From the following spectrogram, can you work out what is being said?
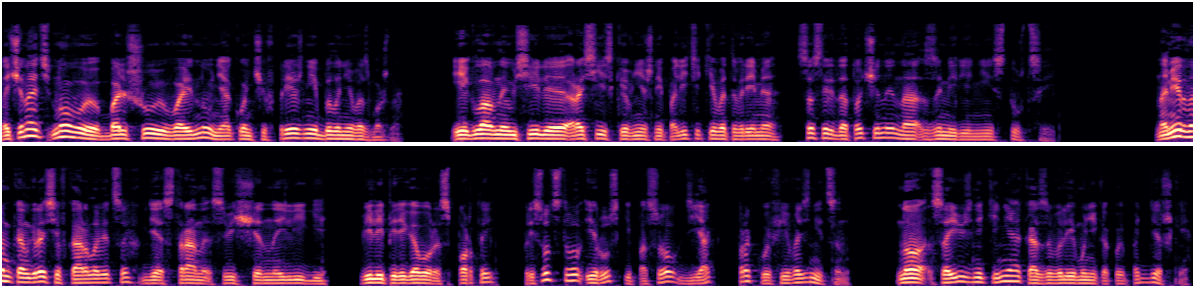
Начинать новую большую войну, не окончив прежней, было невозможно и главные усилия российской внешней политики в это время сосредоточены на замирении с Турцией. На мирном конгрессе в Карловицах, где страны Священной Лиги вели переговоры с Портой, присутствовал и русский посол дьяк Прокофий Возницын, но союзники не оказывали ему никакой поддержки.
